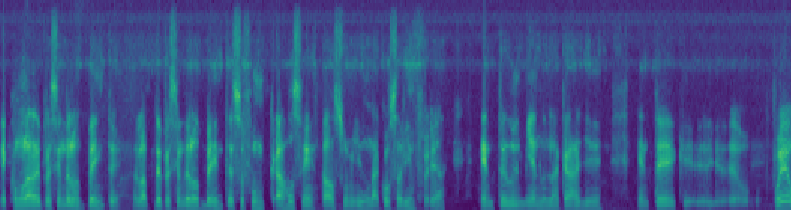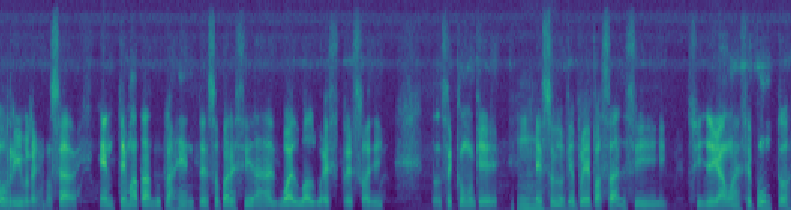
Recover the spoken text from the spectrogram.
es como la depresión de los 20. La depresión de los 20, eso fue un caos en Estados Unidos, una cosa bien fea. Gente durmiendo en la calle, gente que eh, fue horrible, o sea, gente matando a otra gente, eso parecía el Wild Wild West, eso allí. Entonces, como que eso es lo que puede pasar si, si llegamos a ese punto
